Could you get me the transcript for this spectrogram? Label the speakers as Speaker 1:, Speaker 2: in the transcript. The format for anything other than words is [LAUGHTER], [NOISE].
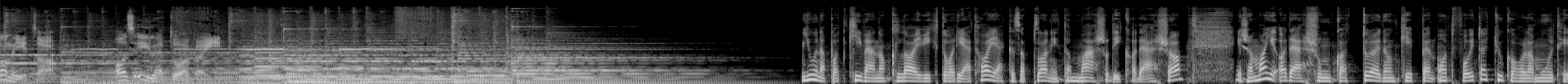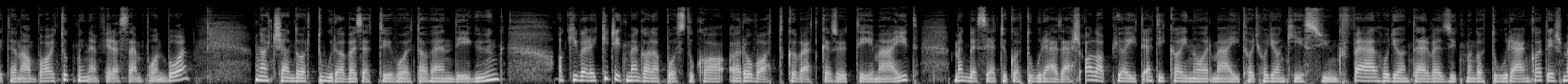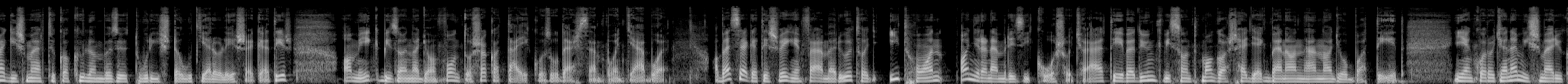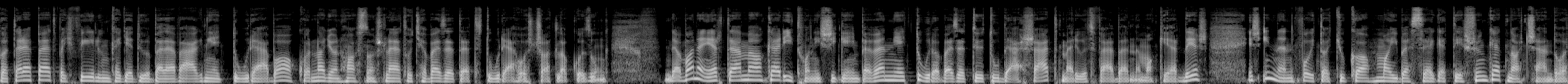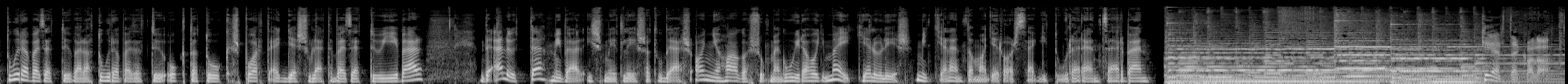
Speaker 1: Planéta. Az élet dolgai.
Speaker 2: Jó napot kívánok, Laj Viktóriát hallják, ez a Planéta második adása, és a mai adásunkat tulajdonképpen ott folytatjuk, ahol a múlt héten abba hagytuk mindenféle szempontból. Nagy Sándor túravezető volt a vendégünk, akivel egy kicsit megalapoztuk a rovat következő témáit, megbeszéltük a túrázás alapjait, etikai normáit, hogy hogyan készüljünk fel, hogyan tervezzük meg a túránkat, és megismertük a különböző turista útjelöléseket is, amik bizony nagyon fontosak a tájékozódás szempontjából. A beszélgetés végén felmerült, hogy itthon annyira nem rizikós, hogyha eltévedünk, viszont magas hegyekben annál nagyobb a tét. Ilyenkor, hogyha nem ismerjük a terepet, vagy félünk akarunk egyedül belevágni egy túrába, akkor nagyon hasznos lehet, hogyha vezetett túrához csatlakozunk. De van-e értelme akár itthon is igénybe venni egy túravezető tudását, merült fel bennem a kérdés, és innen folytatjuk a mai beszélgetésünket Nagy Sándor túravezetővel, a Túravezető Oktatók Sportegyesület vezetőjével, de előtte, mivel ismétlés a tudás anyja, hallgassuk meg újra, hogy melyik jelölés mit jelent a magyarországi túrarendszerben.
Speaker 1: Kertek alatt.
